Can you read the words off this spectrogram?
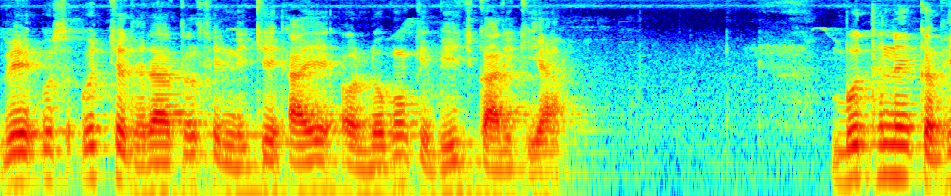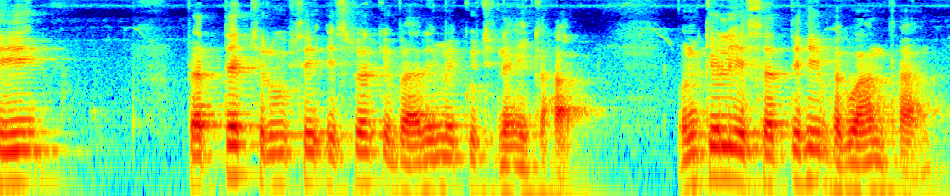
वे उस उच्च धरातल से नीचे आए और लोगों के बीच कार्य किया। बुद्ध ने कभी प्रत्यक्ष रूप से ईश्वर के बारे में कुछ नहीं कहा। उनके लिए सत्य ही भगवान था,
